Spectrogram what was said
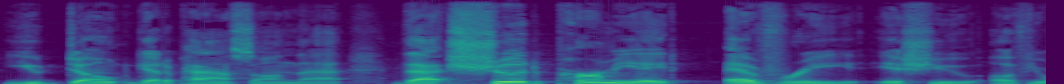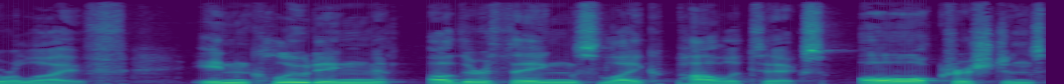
You don't get a pass on that. That should permeate every issue of your life, including other things like politics. All Christians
